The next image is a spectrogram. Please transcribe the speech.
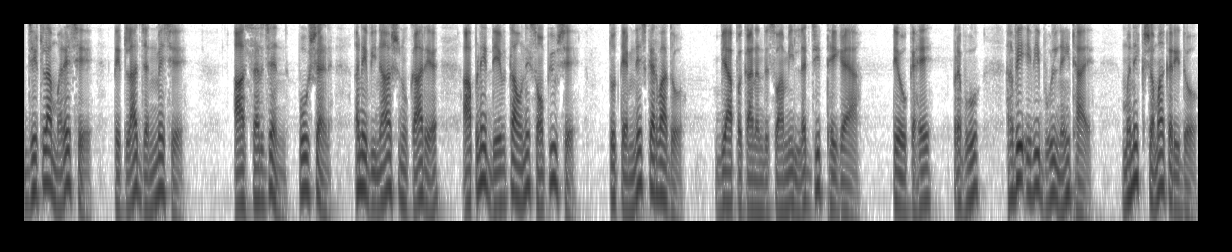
જેટલા મરે છે, તેટલા જન્મે છે. આ સર્જન, પોષણ અને વિનાશનું કાર્ય આપણે દેવતાઓને સોંપ્યું છે, તો તેમને જ કરવા દો. વ્યાપકાનંદ સ્વામી લજ્જિત થઈ ગયા. તેઓ કહે, પ્રભુ હવે એવી ભૂલ નહીં થાય. મને ક્ષમા કરી દો.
